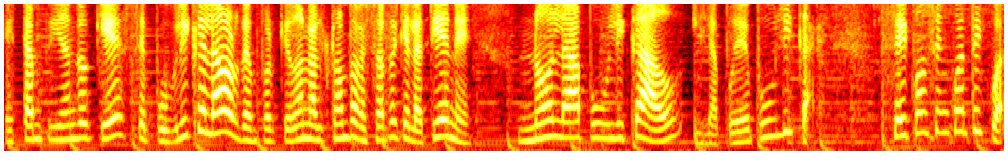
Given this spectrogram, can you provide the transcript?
están pidiendo que se publique la orden, porque Donald Trump, a pesar de que la tiene, no la ha publicado y la puede publicar. 6,54.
